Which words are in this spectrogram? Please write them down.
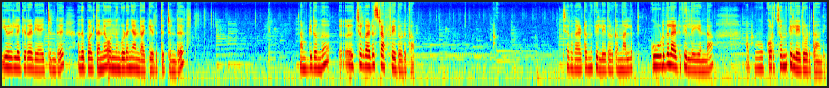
ഈ ഒരു ലെഗ് റെഡി ആയിട്ടുണ്ട്. അതുപോലെ തന്നെ ഒന്നും കൂടെ ഞാൻ ഉണ്ടാക്കി എടുത്തിട്ടുണ്ട്. നമുക്കിതൊന്ന് ചെറുതായിട്ട് സ്റ്റഫ് ചെയ്ത് കൊടുക്കാം. ചെറുതായിട്ടൊന്ന് ഫില്ല് ചെയ്ത് കൊടുക്കാം. നല്ല കൂടുതലായിട്ട് ഫില്ല് ചെയ്യണ്ട. അപ്പോൾ കുറച്ചൊന്ന് ഫില്ല് ചെയ്ത് കൊടുത്താൽ മതി.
